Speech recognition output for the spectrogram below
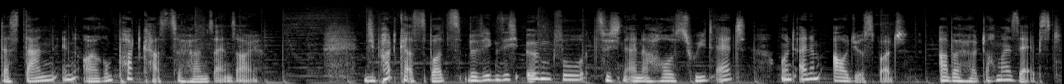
das dann in eurem Podcast zu hören sein soll. Die Podcast-Spots bewegen sich irgendwo zwischen einer Whole Suite Ad und einem Audiospot. Aber hört doch mal selbst.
